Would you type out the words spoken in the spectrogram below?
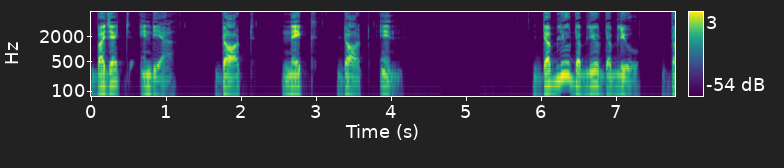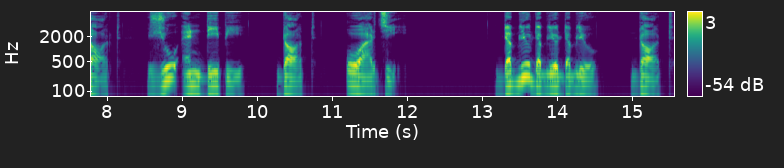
Budget India dot nic dot in W W W dot U N D P dot O R G W W W dot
